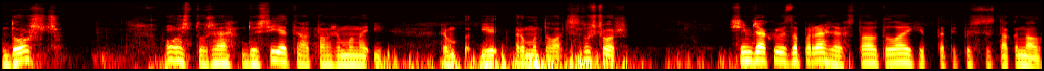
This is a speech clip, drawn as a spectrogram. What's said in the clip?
дощ. Ось то вже досіяти, а там вже можна і, і ремонтуватися. Ну що ж, всім дякую за перегляд, ставте лайки та підписуйтесь на канал.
